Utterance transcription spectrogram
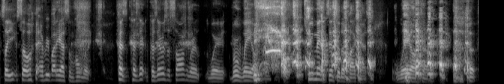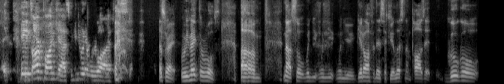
So you, so everybody has some homework, because because there because there was a song where where we're way off. two minutes into the podcast, way off. Hey, it's our podcast. We can do whatever we want. That's right. We make the rules. Um, no, so when you when you when you get off of this, if you're listening, pause it. Google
